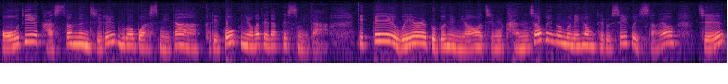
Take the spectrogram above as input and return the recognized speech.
어디에 갔었는지를 물어보았습니다. 그리고 그녀가 대답했습니다. 이때 where 부분은요, 지금 간접 의문문의 형태로 쓰이고 있어요. 즉,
